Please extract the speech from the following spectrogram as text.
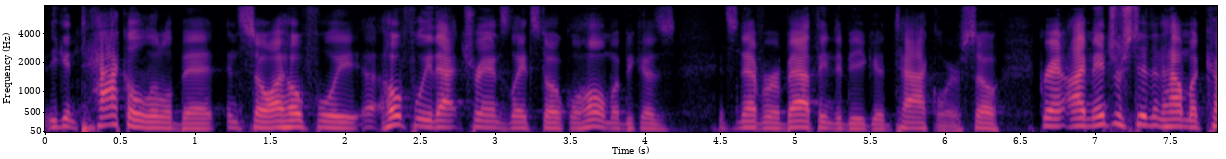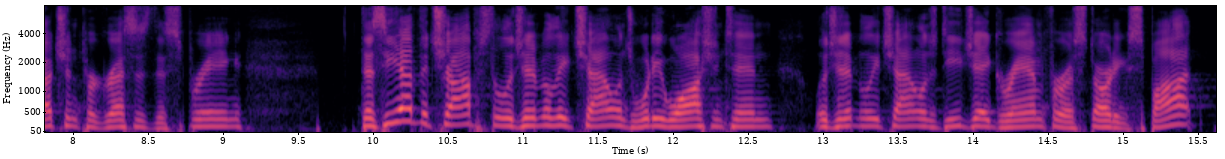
He can tackle a little bit, and so I hopefully uh, hopefully that translates to Oklahoma because it's never a bad thing to be a good tackler. So Grant, I'm interested in how McCutcheon progresses this spring. Does he have the chops to legitimately challenge Woody Washington, legitimately challenge DJ Graham for a starting spot?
